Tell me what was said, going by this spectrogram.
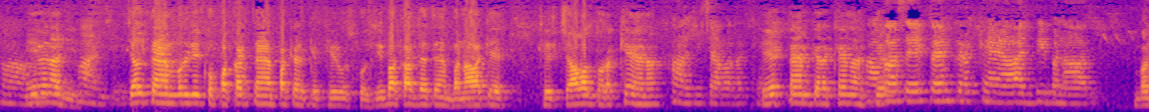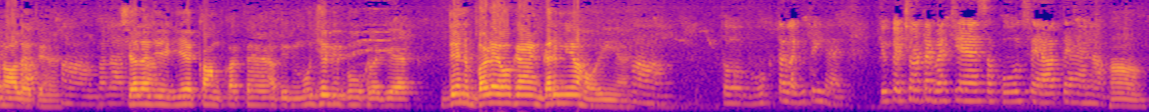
हाँ। ये ना जी? हाँ जी। चलते हैं मुर्गी को पकड़ते हैं पकड़ के फिर उसको जिबा कर देते हैं बना के फिर चावल तो रखे हैं ना? हाँ जी चावल रखे एक टाइम के रखे हैं ना? हाँ बस एक टाइम के रखे हैं आज भी बना बना लेते हैं। हाँ बना चले जी ये काम करते हैं। अभी मुझे भी भूख लगी है। दिन बड़े हो गए हैं गर्मियाँ हो रही हैं। हाँ तो भूख तो लगती है। क्योंकि छोटे बच्चे हैं स्कूल से आते हैं ना हाँ।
